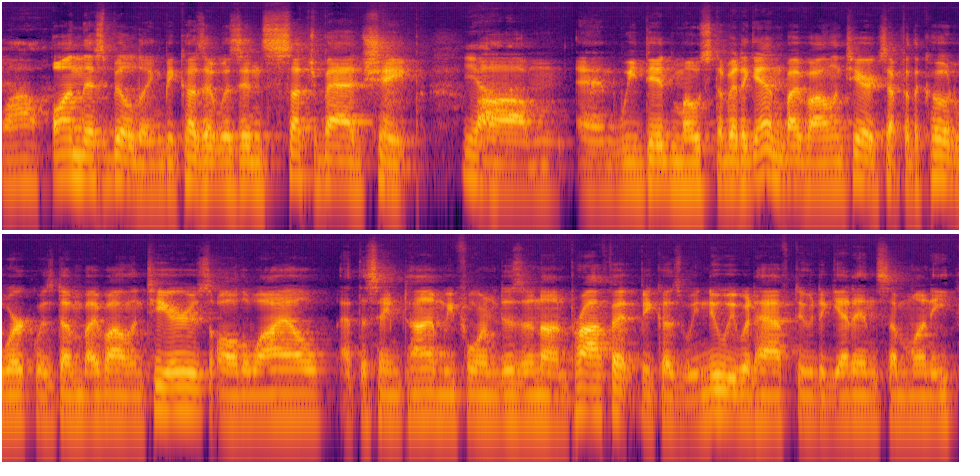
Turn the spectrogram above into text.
Wow. on this building because it was in such bad shape. Yeah. Um, and we did most of it again by volunteer, except for the code work was done by volunteers. All the while, at the same time, we formed as a nonprofit because we knew we would have to to get in some money,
